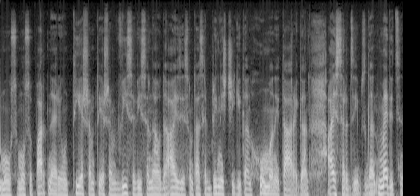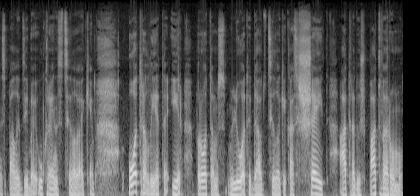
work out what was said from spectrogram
mūsu, mūsu partneri, un tiešām, tiešām visa, visa nauda aizies. Tas ir brīnišķīgi gan humanitāri, gan aizsardzības, gan medicīnas palīdzībai Ukrainas cilvēkiem. Otra lieta ir, protams, ļoti daudz cilvēki, kas šeit atraduši patvērumu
